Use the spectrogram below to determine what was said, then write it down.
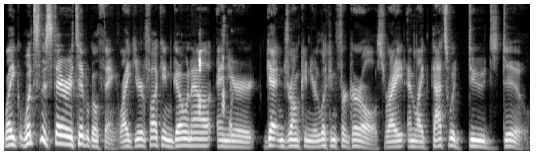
like what's the stereotypical thing? Like you're fucking going out and you're getting drunk and you're looking for girls right? And like that's what dudes do.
